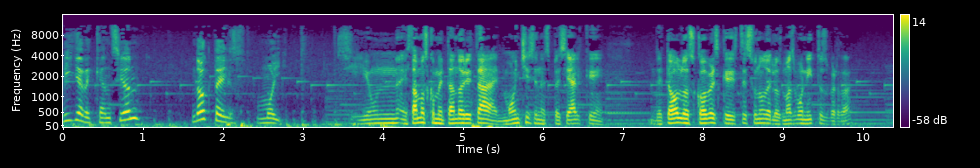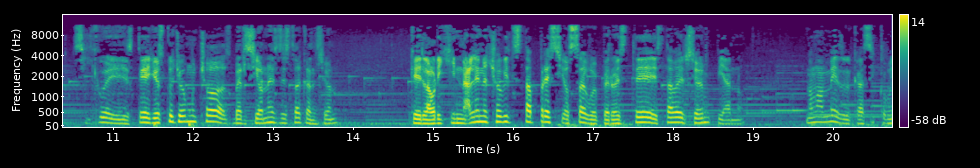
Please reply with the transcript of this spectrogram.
Maravilla de canción. DuckTales, muy. Sí, un, estamos comentando ahorita en Monchis en especial que de todos los covers que este es uno de los más bonitos, ¿verdad? Sí, güey, es que yo escucho muchas versiones de esta canción. Que la original en 8 bits está preciosa, güey, pero este esta versión en piano. No mames, güey, casi como,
